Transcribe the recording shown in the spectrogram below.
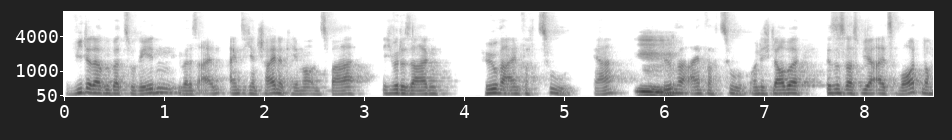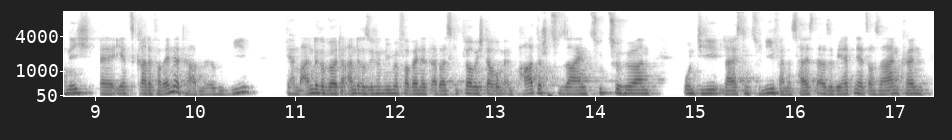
wieder darüber zu reden, über das einzig entscheidende Thema. Und zwar, ich würde sagen, höre einfach zu. Ja, mhm. höre einfach zu. Und ich glaube, das ist, was wir als Wort noch nicht äh, jetzt gerade verwendet haben irgendwie wir haben andere Wörter, andere Synonyme verwendet, aber es geht, glaube ich, darum, empathisch zu sein, zuzuhören und die Leistung zu liefern. Das heißt also, wir hätten jetzt auch sagen können,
